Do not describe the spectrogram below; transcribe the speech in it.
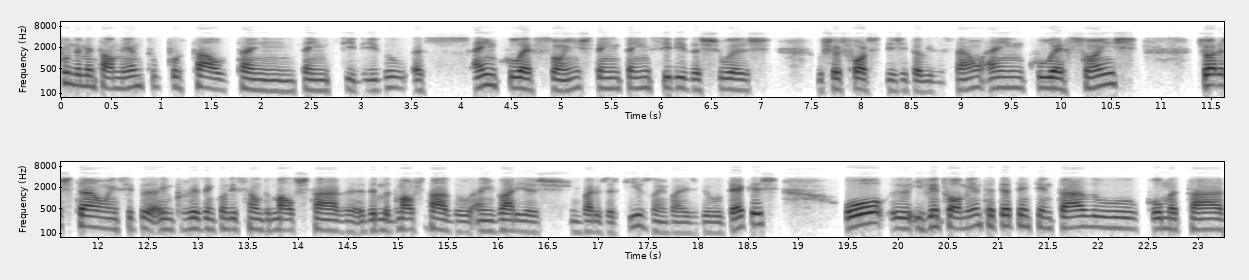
fundamentalmente o portal tem, tem incidido em coleções, tem, tem incidido as suas os seus esforços de digitalização em coleções que ora estão em, em por vezes em condição de mal estar, de, de mau estado em, várias, em vários arquivos ou em várias bibliotecas, ou eventualmente até têm tentado colmatar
